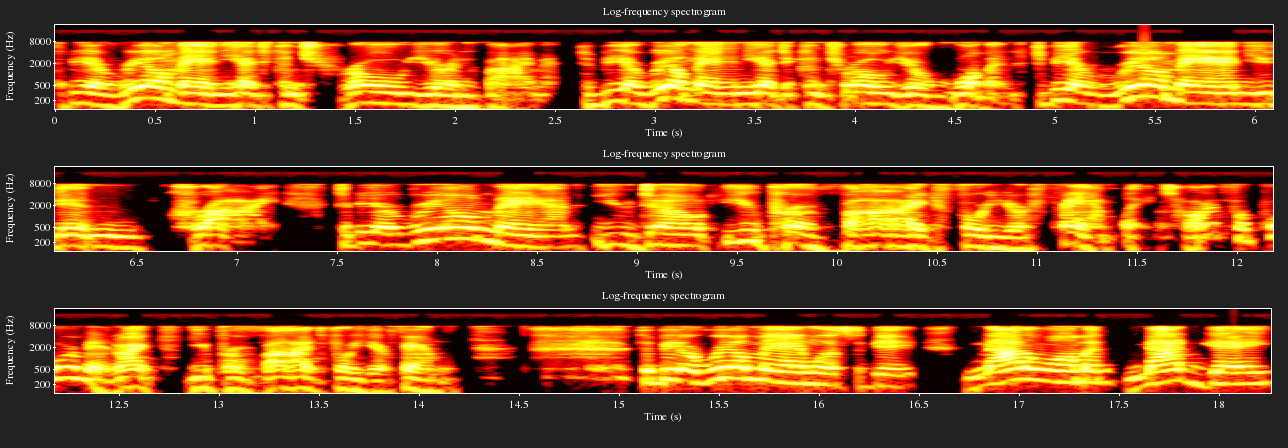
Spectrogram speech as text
To be a real man, you had to control your environment. To be a real man, you had to control your woman. To be a real man, you didn't cry. To be a real man, you don't, you provide for your family. It's hard for poor men, right? You provide for your family to be a real man was to be not a woman, not gay,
